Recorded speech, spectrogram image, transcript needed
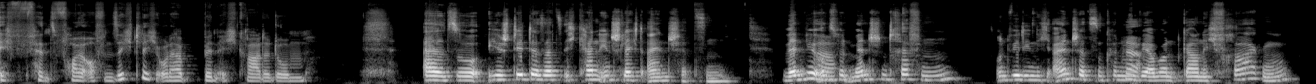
ich finde es voll offensichtlich oder bin ich gerade dumm? Also, hier steht der Satz, ich kann ihn schlecht einschätzen. Wenn wir Ja. uns mit Menschen treffen und wir die nicht einschätzen können, Ja. wenn wir aber gar nicht fragen,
